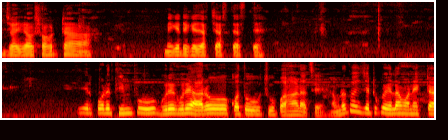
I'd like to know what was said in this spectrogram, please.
জয়গাঁও শহরটা মেঘে ঢেকে যাচ্ছে আস্তে আস্তে। এরপরে থিম্পু, ঘুরে ঘুরে আরও কত উঁচু পাহাড় আছে। আমরা তো এই যেটুকু এলাম অনেকটা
